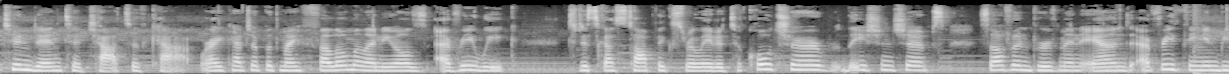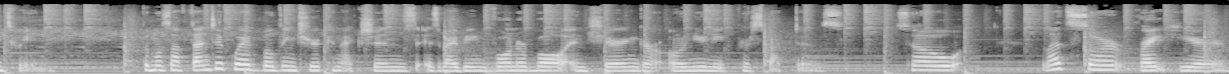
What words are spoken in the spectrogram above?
tuned in to Chats with Kat, where I catch up with my fellow millennials every week to discuss topics related to culture, relationships, self improvement, and everything in between. The most authentic way of building true connections is by being vulnerable and sharing your own unique perspectives. So let's start right here,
